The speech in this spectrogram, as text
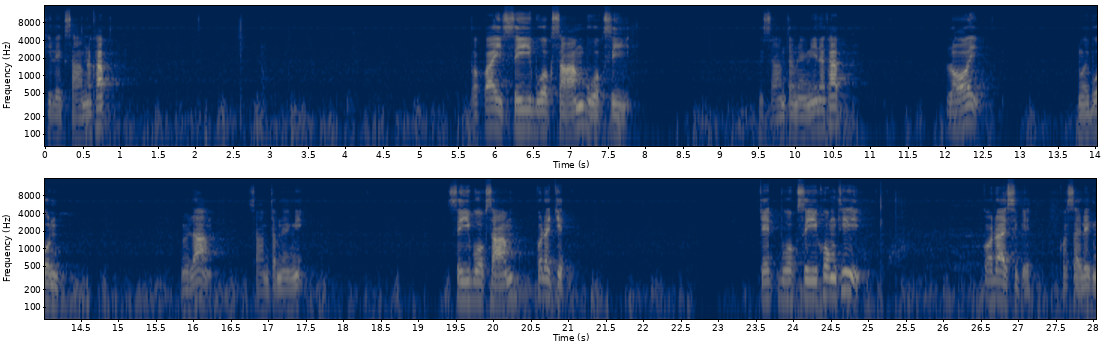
ที่เลขสามนะครับ ต่อไป4บวก3บวก4 คือ3ตำแหน่งนี้นะครับร้อยหน่วยบน หน่วยล่าง3ตำแหน่งนี้4บวก3ก็ได้7 7บวก4คงที่ ก็ได้11ก็ใส่เลข1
